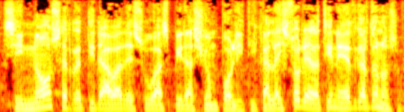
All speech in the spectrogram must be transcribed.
si no se retiraba de su aspiración política. La historia la tiene Edgar Donoso.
